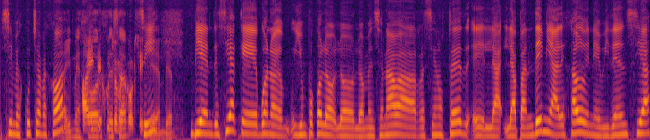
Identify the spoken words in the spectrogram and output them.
¿Si me escucha mejor? Ahí, mejor, te escucho mejor, sí. Bien, bien. bien, decía que, bueno, y un poco lo, lo, mencionaba recién usted, eh, la, la, pandemia ha dejado en evidencia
